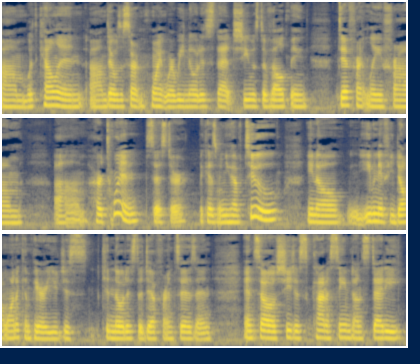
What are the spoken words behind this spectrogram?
um, with Kellen, um, there was a certain point where we noticed that she was developing differently from um, her twin sister because when you have two, you know, even if you don't want to compare, you just can notice the differences and and so she just kind of seemed unsteady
